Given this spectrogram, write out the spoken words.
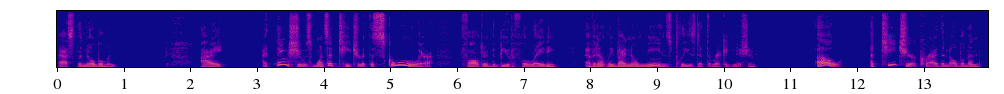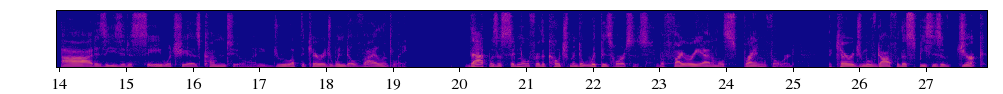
asked the nobleman. "I I think she was once a teacher at the school where," faltered the beautiful lady, evidently by no means pleased at the recognition. "Oh, a teacher!" cried the nobleman. "Ah, it is easy to see what she has come to," and he drew up the carriage window violently. That was a signal for the coachman to whip his horses. The fiery animals sprang forward. The carriage moved off with a species of jerk.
